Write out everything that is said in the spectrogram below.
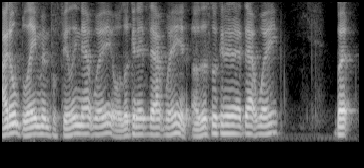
I don't blame him for feeling that way or looking at it that way and others looking at it that way. But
